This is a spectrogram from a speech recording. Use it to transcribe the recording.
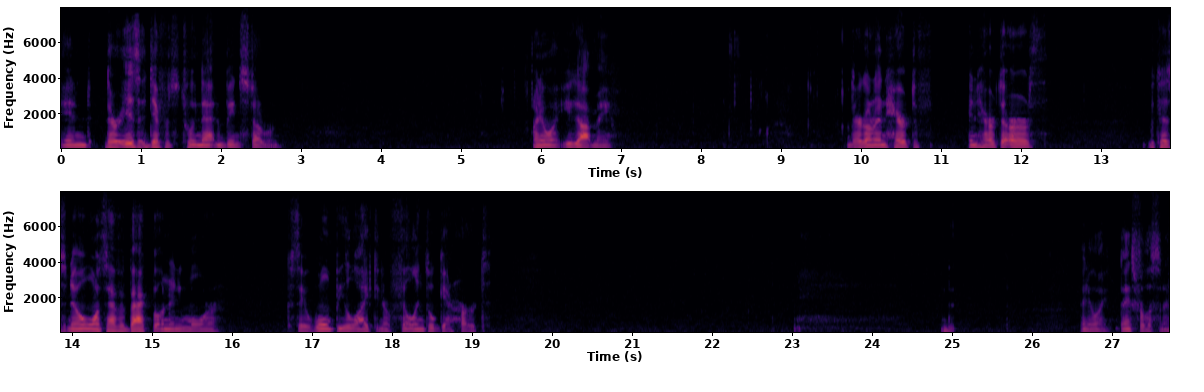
And there is a difference between that and being stubborn. Anyway, you got me they're going to inherit the, inherit the earth because no one wants to have a backbone anymore because they won't be liked and their feelings will get hurt. Anyway, thanks for listening.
